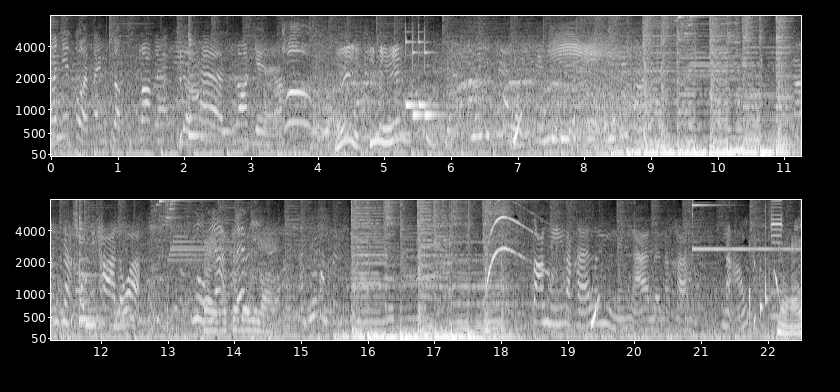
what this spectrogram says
ตอนนี้ตั๋วเต็มเกือบทุกรอบแล้วเหลือแค่รอดเย็นนะเฮ้ย พี่หมีไม่ใช่แค่หรอกยังมี DSA ไม่ใช่ค่ะอยากชมนิทานแล้วอะ หนูใช่อยาแล้กวก็เล่นได้เวลาแล้วอันที่มันเป็น หนาว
